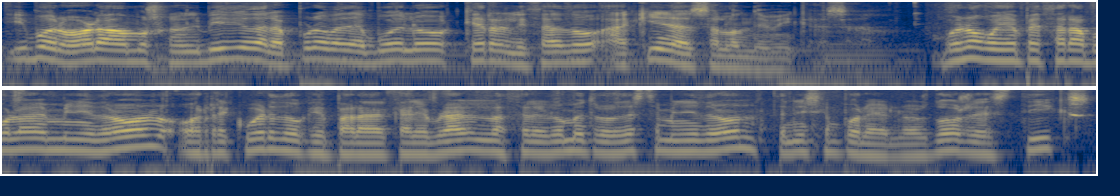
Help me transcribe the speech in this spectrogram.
Y bueno, ahora vamos con el vídeo de la prueba de vuelo que he realizado aquí en el salón de mi casa. Bueno, voy a empezar a volar el mini drone. Os recuerdo que para calibrar el acelerómetro de este mini drone tenéis que poner los dos sticks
